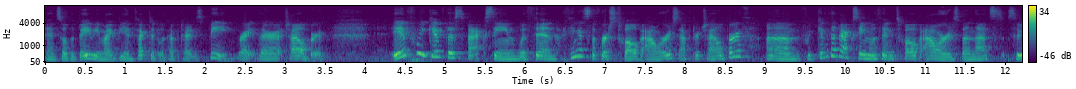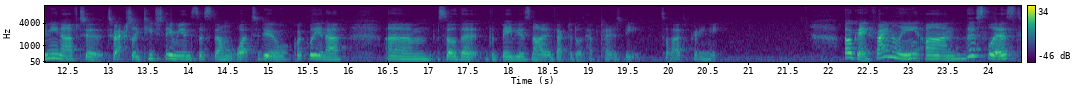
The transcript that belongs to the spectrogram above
And so the baby might be infected with hepatitis B right there at childbirth. If we give this vaccine within, I think it's the first 12 hours after childbirth, um, if we give the vaccine within 12 hours, then that's soon enough to, to actually teach the immune system what to do quickly enough um, so that the baby is not infected with hepatitis B. So that's pretty neat. Okay, finally on this list,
